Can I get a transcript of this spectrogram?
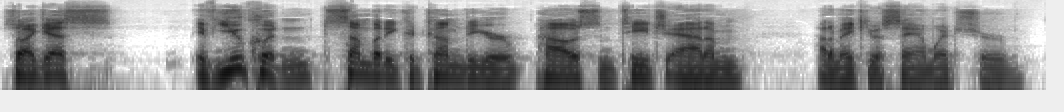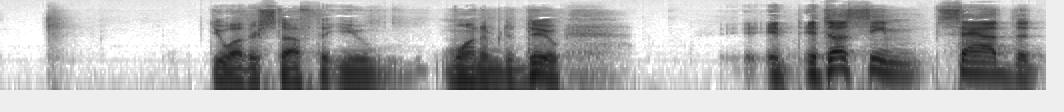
So I guess if you couldn't, somebody could come to your house and teach Adam how to make you a sandwich or do other stuff that you want him to do. It it does seem sad that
